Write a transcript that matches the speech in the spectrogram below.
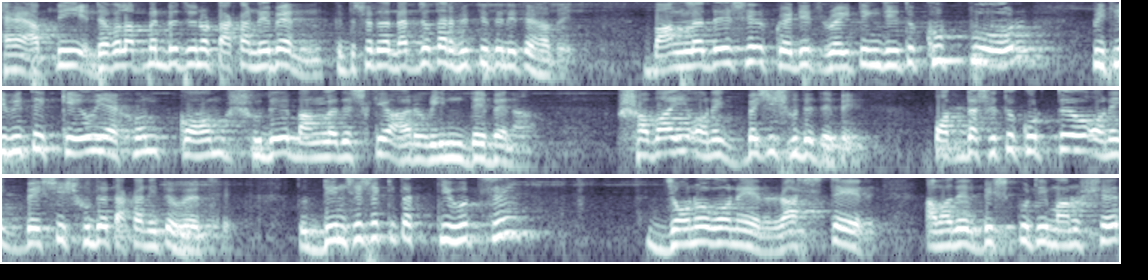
হ্যাঁ আপনি ডেভেলপমেন্টের জন্য টাকা নেবেন, কিন্তু সেটা ন্যায্যতার ভিত্তিতে নিতে হবে। বাংলাদেশের ক্রেডিট রেটিং যেহেতু খুব পুয়ার পৃথিবীতে কেউই এখন কম সুদে বাংলাদেশকে আর ঋণ দেবে না। সবাই অনেক বেশি সুদে দেবে। পদ্মা সেতু করতেও অনেক বেশি সুদে টাকা নিতে হয়েছে। তো দিন শেষে কিটা কি হচ্ছে? জনগণের, রাষ্ট্রের, আমাদের বিশ কোটি মানুষের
